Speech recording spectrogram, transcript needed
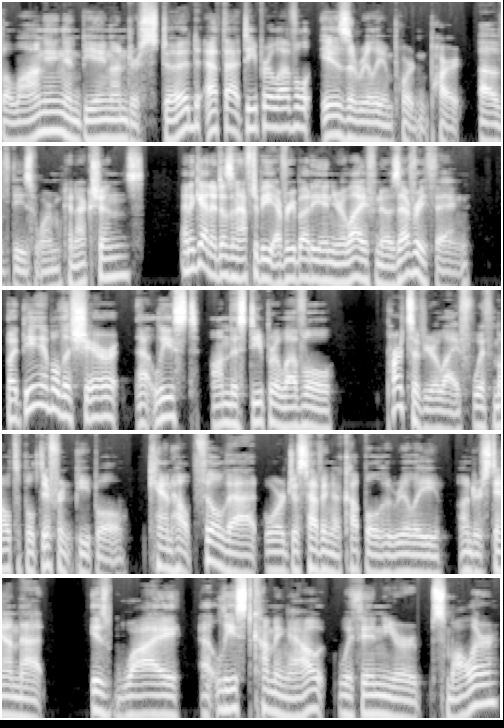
belonging and being understood at that deeper level is a really important part of these warm connections. And again, it doesn't have to be everybody in your life knows everything, but being able to share at least on this deeper level parts of your life with multiple different people can help fill that or just having a couple who really understand that is why at least coming out within your smaller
